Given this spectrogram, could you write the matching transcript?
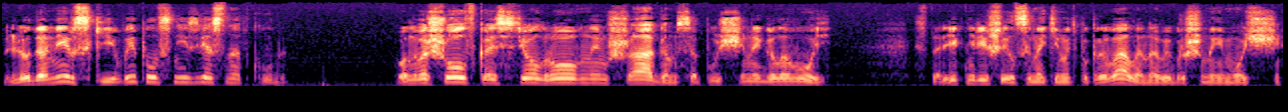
Людомирский выпал с неизвестно откуда. Он вошел в костел ровным шагом с опущенной головой. Старик не решился накинуть покрывало на выброшенные мощи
